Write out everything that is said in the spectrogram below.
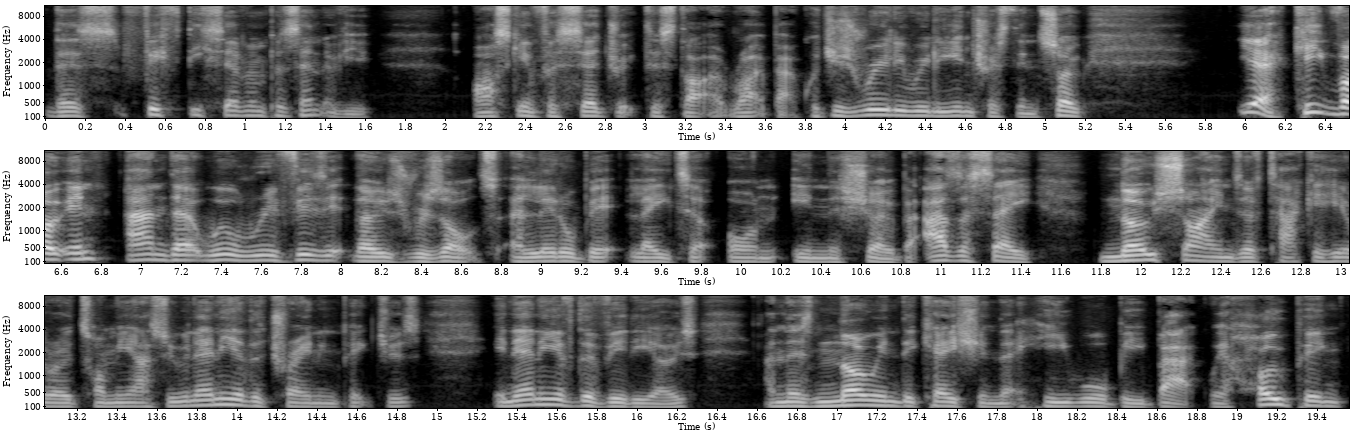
there's 57% of you asking for Cedric to start at right back, which is really, really interesting. So yeah, keep voting and uh, we'll revisit those results a little bit later on in the show. But as I say, no signs of Takehiro Tomiyasu in any of the training pictures, in any of the videos, and there's no indication that he will be back. We're hoping,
